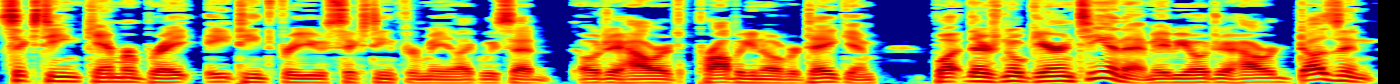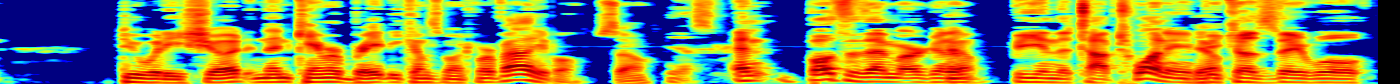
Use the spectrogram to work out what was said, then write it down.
16, Cameron Brate, 18th for you, 16th for me. Like we said, OJ Howard's probably going to overtake him, but there's no guarantee in that. Maybe OJ Howard doesn't do what he should, and then Cameron Brate becomes much more valuable. So, Yes, and both of them are going to Yep. be in the top twenty Yep. because they will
